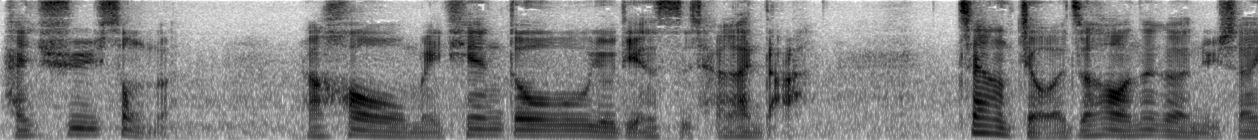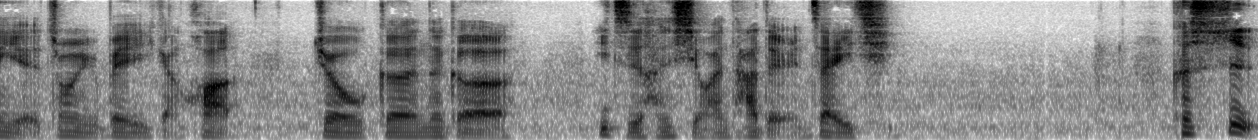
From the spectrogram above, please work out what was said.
寒嘘送暖，然后每天都有点死缠烂打。这样久了之后，那个女生也终于被感化了，就跟那个一直很喜欢她的人在一起。可是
